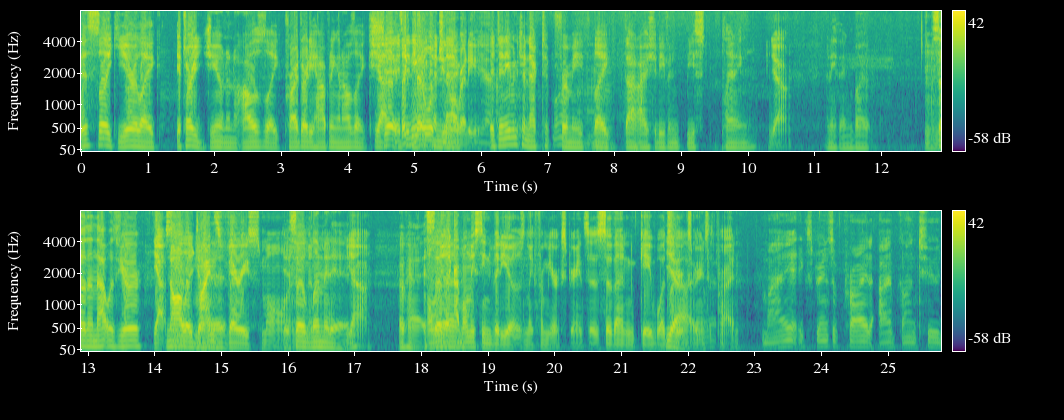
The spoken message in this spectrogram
this like year like it's already june and i was like pride's already happening and i was like shit yeah, it's it like didn't middle even of June already. Yeah. it didn't even connect to- for me like that i should even be planning Yeah, anything but Mhm. so then that was your yeah. So Knowledge of Mine's it. very small. It's so limited. Yeah. Okay so Only like I've only seen videos and like from your experiences. So then, Gabe, what's your experience with Pride? My experience of Pride, I've gone to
